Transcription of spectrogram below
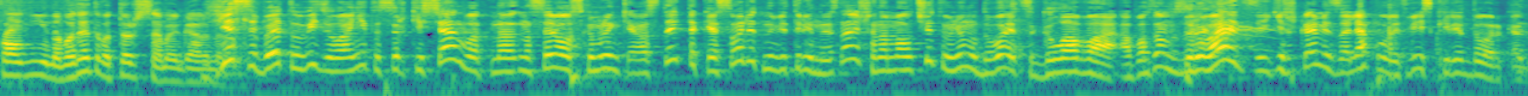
санина. Вот это вот то же самое говно. Если бы это увидела Анита Саркисян вот на, на Савеловском рынке, она стоит такая, смотрит на витрину, и знаешь, она молчит, и у нее надувается голова, а потом взрывается и кишками заляпывает весь коридор. как.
